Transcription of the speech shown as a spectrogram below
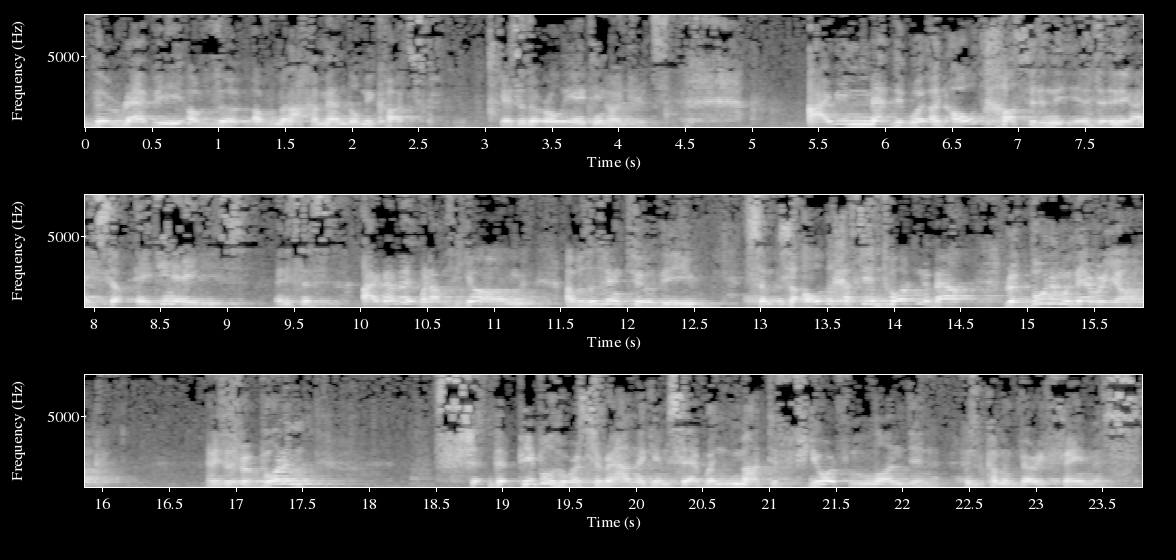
the Rebbe of the, of Menachem Mendel Mikotsk. Okay, so the early 1800s. I remember an old chassid in the 1880s, and he says, I remember when I was young, I was listening to the some, some older talking about Rabbunim when they were young. And he says, Rabbunim, the people who were surrounding him said, when Montefiore from London was becoming very famous,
